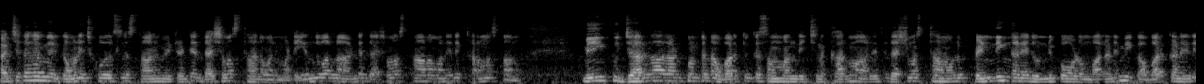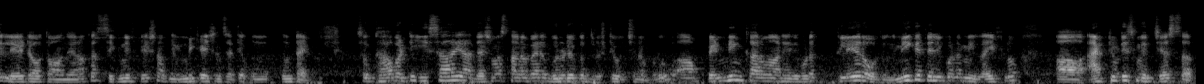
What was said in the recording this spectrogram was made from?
ఖచ్చితంగా మీరు గమనించుకోవాల్సిన స్థానం ఏంటంటే దశమ స్థానం అనమాట ఎందువల్ల అంటే దశమ స్థానం అనేది కర్మస్థానం. మీకు జరగాలనుకుంటున్న వర్క్కి సంబంధించిన కర్మ అనేది దశమ స్థానంలో పెండింగ్ అనేది ఉండిపోవడం వల్లనే మీకు ఆ వర్క్ అనేది లేట్ అవుతుంది అని ఒక సిగ్నిఫికేషన్ ఒక ఇండికేషన్స్ అయితే ఉంటాయి. సో కాబట్టి ఈసారి ఆ దశమ స్థానం పైన గురుడు యొక్క దృష్టి వచ్చినప్పుడు ఆ పెండింగ్ కర్మ అనేది కూడా క్లియర్ అవుతుంది. మీకే తెలియకుండా మీ లైఫ్లో ఆ యాక్టివిటీస్ మీరు చేస్తారు.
